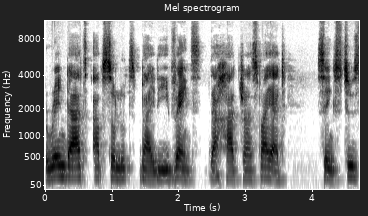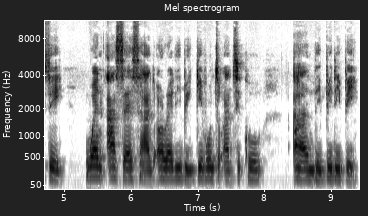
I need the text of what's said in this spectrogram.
rendered absolute by the events that had transpired since Tuesday when access had already been given to Atiku and the PDP.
